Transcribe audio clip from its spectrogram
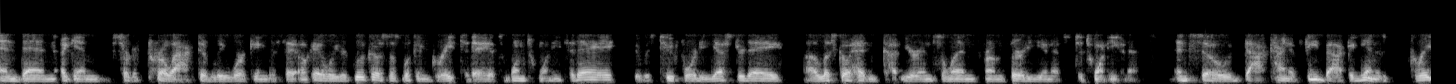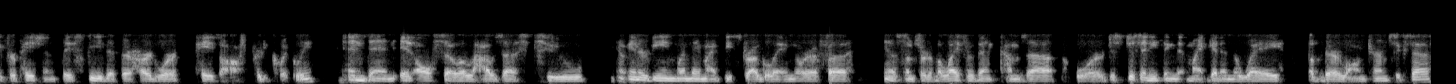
and then again sort of proactively working to say okay well your glucose is looking great today it's 120 today it was 240 yesterday uh, let's go ahead and cut your insulin from 30 units to 20 units and so that kind of feedback again is great for patients they see that their hard work pays off pretty quickly mm-hmm. and then it also allows us to you know, intervene when they might be struggling or if a you know some sort of a life event comes up or just just anything that might get in the way of their long term success,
